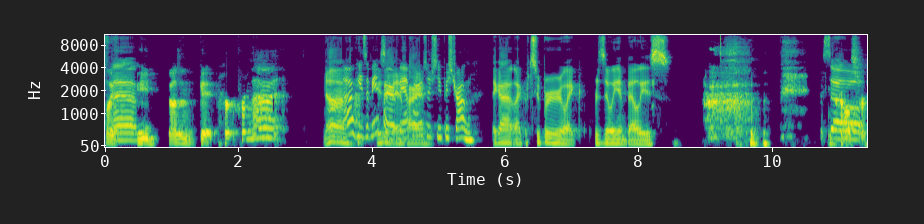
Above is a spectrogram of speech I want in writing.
Like Um, he doesn't get hurt from that. Nah, no, he's a vampire. he's a vampire. Vampires are super strong. they got like super like resilient bellies. So-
